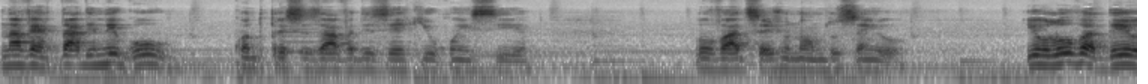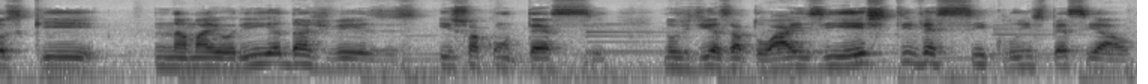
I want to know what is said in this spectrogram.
na verdade negou quando precisava dizer que o conhecia. Louvado seja o nome do Senhor. E eu louvo a Deus que na maioria das vezes isso acontece nos dias atuais e este versículo em especial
